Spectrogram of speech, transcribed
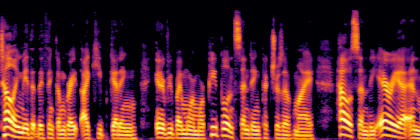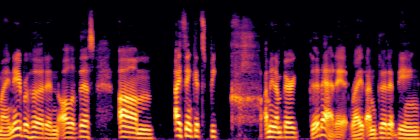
telling me that they think I'm great. I keep getting interviewed by more and more people and sending pictures of my house and the area and my neighborhood and all of this. Um, I think it's because, I mean, I'm very good at it, right? I'm good at being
